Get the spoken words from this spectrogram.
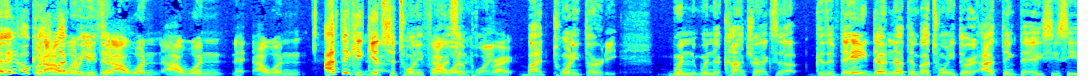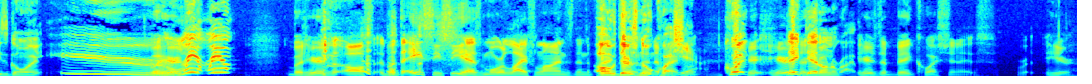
okay, that. okay, But I I, like wouldn't what you be. think. I wouldn't. I wouldn't. I wouldn't. I think it gets uh, to 24 at some point right. by 2030 when when the contract's up because if they ain't done nothing by 2030 I think the ACC is going But here's, the also. But the ACC has more lifelines than the. Oh, Pac-12 there's no the question. Pac-12. Here- they the- dead on arrival. Here's the big question: is here.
